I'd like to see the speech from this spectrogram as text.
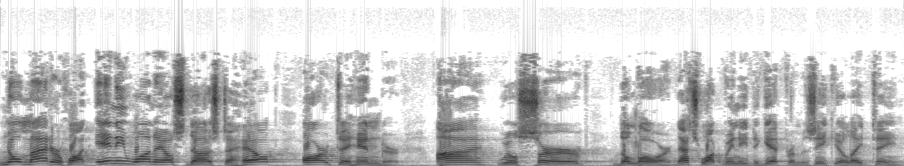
no matter what anyone else does to help or to hinder. I will serve the Lord. That's what we need to get from Ezekiel 18.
